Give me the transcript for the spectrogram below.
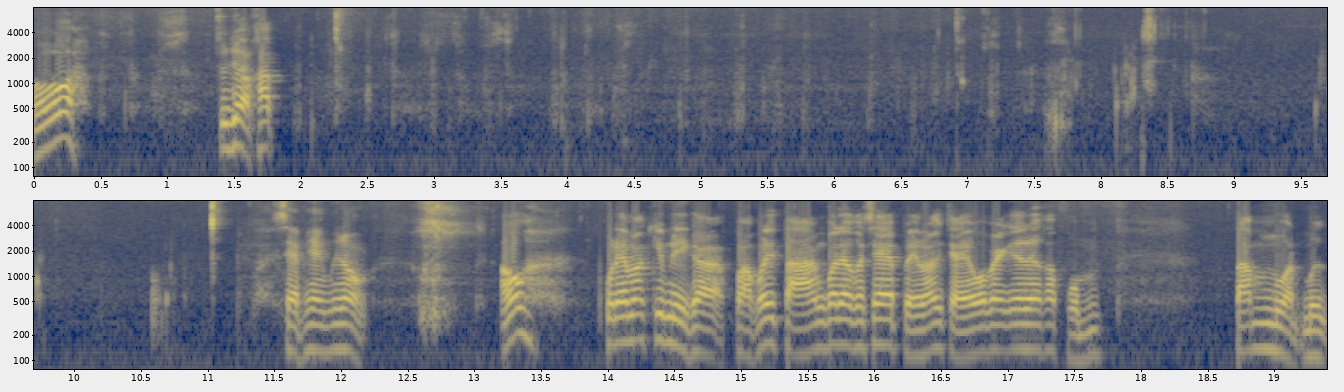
โอ้ สุดยอดครับ แซ่บแห้งพี่น้อง เอาผู้ใดมาคลิปนี้ก็ฝากกดติดตามก็แล้วก็แชร์เป็นกำลังใจว่าแบงค์เออร์ครับผมตำหนวดหมึก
